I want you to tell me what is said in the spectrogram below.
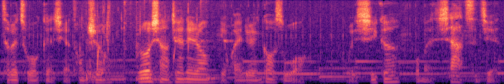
才不会错过更新的通知哦。如果想听的内容，也欢迎留言告诉我。我是西哥，我们下次见。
